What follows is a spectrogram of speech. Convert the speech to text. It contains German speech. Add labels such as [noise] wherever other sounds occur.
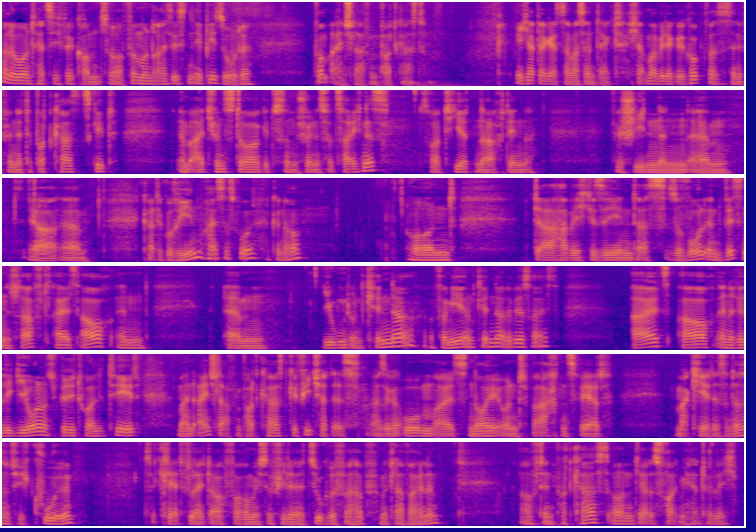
Hallo und herzlich willkommen zur 35. Episode vom Einschlafen Podcast. Ich habe ja gestern was entdeckt. Ich habe mal wieder geguckt, was es denn für nette Podcasts gibt. Im iTunes Store gibt es so ein schönes Verzeichnis, sortiert nach den verschiedenen ähm, ja, äh, Kategorien, heißt das wohl, genau. Und da habe ich gesehen, dass sowohl in Wissenschaft als auch in ähm, Jugend und Kinder, Familie und Kinder, oder wie das heißt, als auch in Religion und Spiritualität mein Einschlafen-Podcast gefeatured ist. Also oben als neu und beachtenswert markiert ist. Und das ist natürlich cool. Das erklärt vielleicht auch, warum ich so viele Zugriffe habe mittlerweile auf den Podcast. Und ja, das freut mich natürlich.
